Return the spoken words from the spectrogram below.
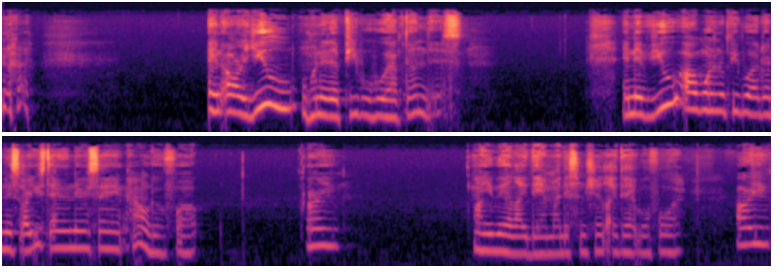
and are you one of the people who have done this? And if you are one of the people who have done this, are you standing there saying, I don't give a fuck? Are you? Are you being like, damn, I did some shit like that before? Are you?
